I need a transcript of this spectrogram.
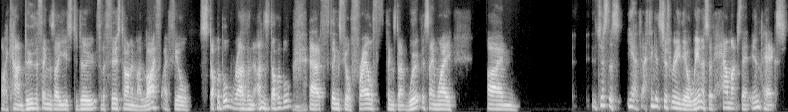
I can't do the things I used to do. For the first time in my life, I feel stoppable rather than unstoppable. Mm. Uh, things feel frail. Things don't work the same way. I'm just this. Yeah, I think it's just really the awareness of how much that impacts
